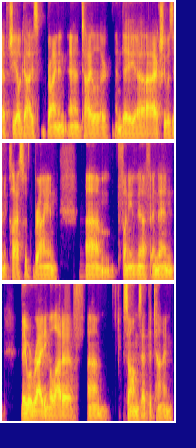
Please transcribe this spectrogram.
FGL guys, Brian and, and Tyler, and they. Uh, I actually was in a class with Brian. Um, funny enough, and then they were writing a lot of um, songs at the time,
